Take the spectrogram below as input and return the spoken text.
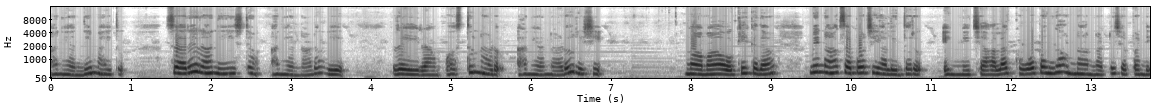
అని అంది మైతు. సరేరా నీ ఇష్టం అని అన్నాడు వేద్ రే రామ్ వస్తున్నాడు అని అన్నాడు రిషి. మామ ఓకే కదా మీరు నాకు సపోర్ట్ చేయాలి ఇద్దరు. ఎన్ని చాలా కోపంగా ఉన్నా అన్నట్టు చెప్పండి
